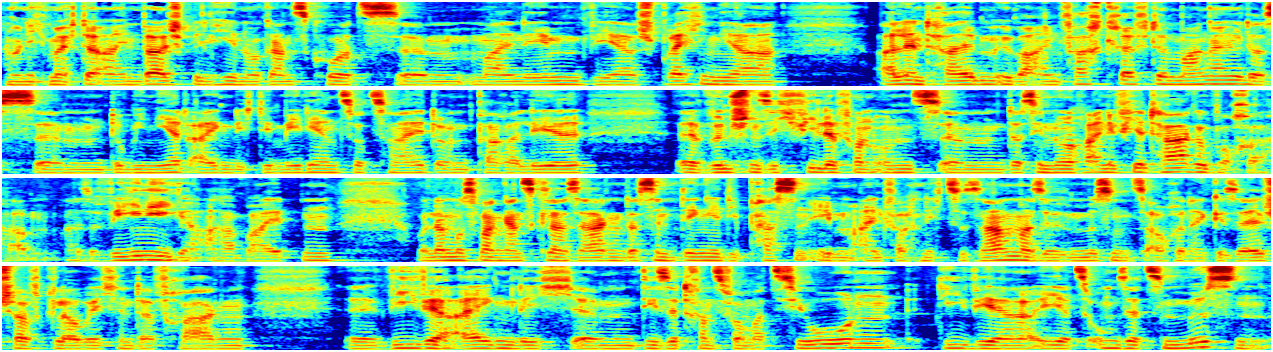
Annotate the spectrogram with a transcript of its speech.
Und ich möchte ein Beispiel hier nur ganz kurz ähm, mal nehmen. Wir sprechen ja allenthalben über einen Fachkräftemangel. Das ähm, dominiert eigentlich die Medien zurzeit und parallel äh, wünschen sich viele von uns, ähm, dass sie nur noch eine Vier-Tage-Woche haben, also weniger arbeiten. Und da muss man ganz klar sagen, das sind Dinge, die passen eben einfach nicht zusammen. Also wir müssen uns auch in der Gesellschaft, glaube ich, hinterfragen, äh, wie wir eigentlich ähm, diese Transformation, die wir jetzt umsetzen müssen,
